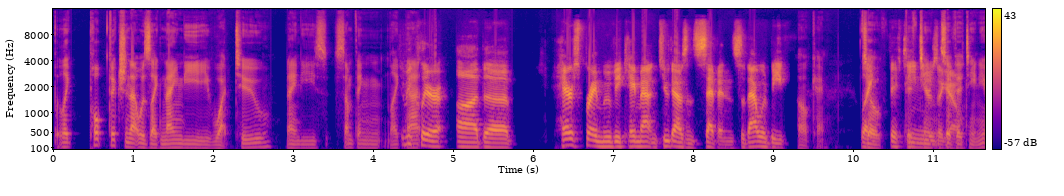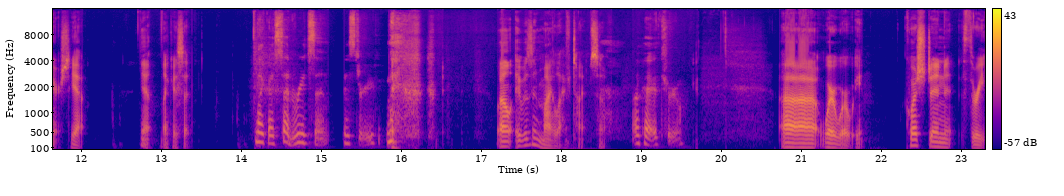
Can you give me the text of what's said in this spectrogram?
but like Pulp Fiction, that was like 90, what, two? 90s, something like To be that. clear, uh, the Hairspray movie came out in 2007, so that would be Okay. like so 15, years so ago. 15 years, yeah. Yeah, like I said. Like I said, recent history. Well, it was in my lifetime, so. okay, true. Uh, where were we? Question three.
